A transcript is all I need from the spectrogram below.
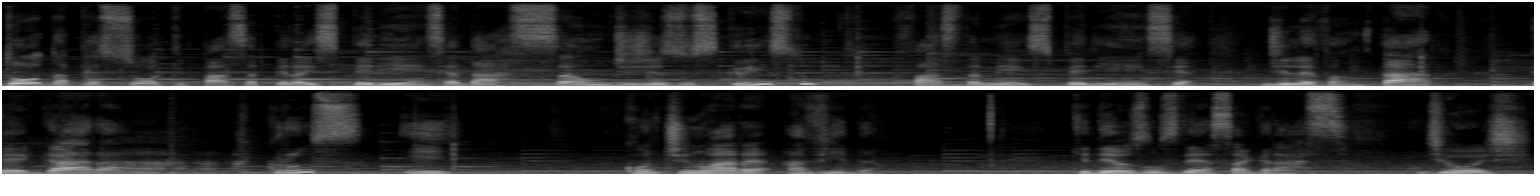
Toda pessoa que passa pela experiência da ação de Jesus Cristo faz também a experiência de levantar, pegar a, a cruz e continuar a vida. Que Deus nos dê essa graça de hoje,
